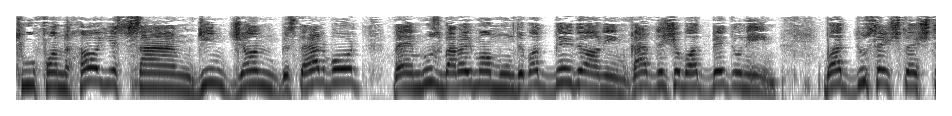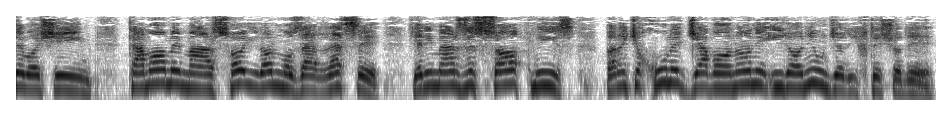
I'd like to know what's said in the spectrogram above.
توفانهای سنگین جان به سر برد و امروز برای ما مونده. باید بدانیم قدرش رو باید بدونیم. باید دوستش داشته باشیم. تمام مرزهای ایران مزرسه. یعنی مرز صاف نیست. برای اینکه خون جوانان ایرانی اونجا ریخته شده.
